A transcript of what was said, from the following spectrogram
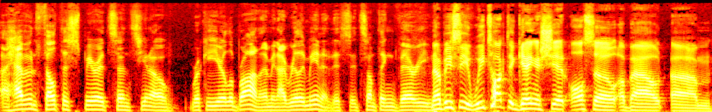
I haven't felt this spirit since you know rookie year LeBron. I mean, I really mean it. It's it's something very. Now, BC, we talked a gang of shit also about. Um,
